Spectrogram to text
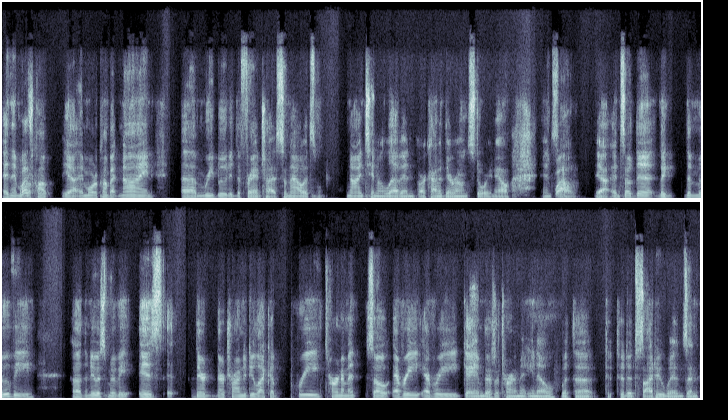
and then Mortal Kombat, yeah, and Mortal Kombat Nine um, rebooted the franchise, so now it's 9, 10, 11 are kind of their own story now, and so Wow. yeah, and so the the the movie, uh, the newest movie is they're they're trying to do like a pre-tournament. So every every game there's a tournament, you know, with the to, to decide who wins. And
